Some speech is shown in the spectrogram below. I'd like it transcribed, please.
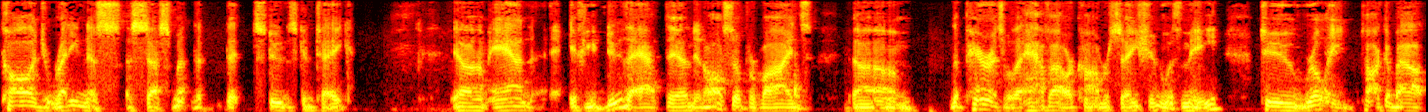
college readiness assessment that, that students can take. Um, and if you do that, then it also provides um, the parents with a half hour conversation with me to really talk about,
